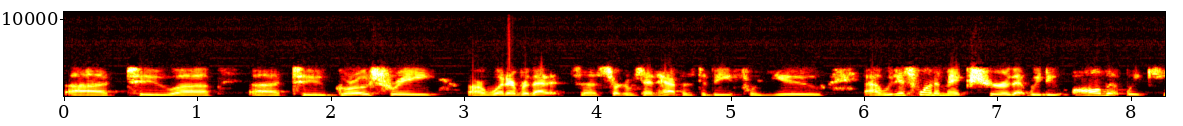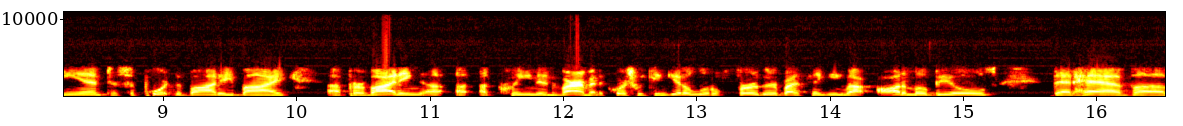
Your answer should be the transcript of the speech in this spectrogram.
uh, to uh, uh, to grocery or whatever that uh, circumstance happens to be for you. Uh, we just want to make sure that we do all that we can to support the body by uh, providing a, a, clean environment. Of course, we can get a little further by thinking about automobiles that have uh,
